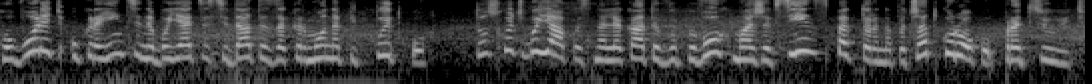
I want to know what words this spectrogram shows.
Говорять, українці не бояться сідати за кермо на підпитку. Тож, хоч би якось налякати випивох, майже всі інспектори на початку року працюють.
